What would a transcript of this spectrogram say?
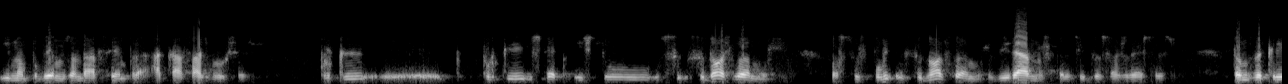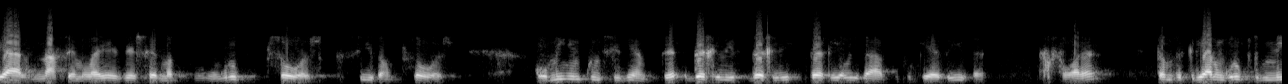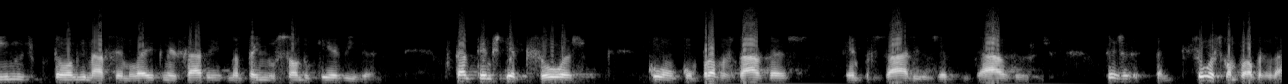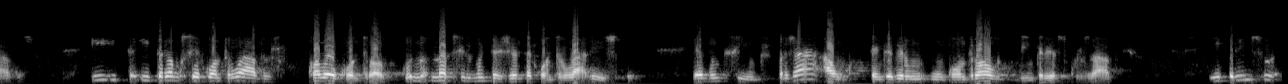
e não podemos andar sempre à caça às bruxas. Porque, porque isto é, isto, se, se nós vamos, ou se, os, se nós vamos virar-nos para situações destas, estamos a criar na Assembleia, em vez de ser uma, um grupo de pessoas que decidam, pessoas com o mínimo conhecimento da, da, da realidade do que é a vida cá fora, estamos a criar um grupo de meninos que estão ali na Assembleia que nem sabem, não têm noção do que é a vida. Portanto, temos que ter pessoas com, com provas dadas, empresários, advogados, seja, pessoas com provas dadas. E, e terão que ser controlados. Qual é o controle? Não é preciso muita gente a controlar isto é muito simples. Para já um, tem que haver um, um controle de interesses cruzados. E para isso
